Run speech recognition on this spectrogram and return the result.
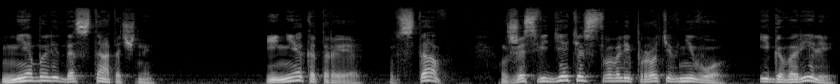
не были достаточны. И некоторые, встав, лжесвидетельствовали против него и говорили,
